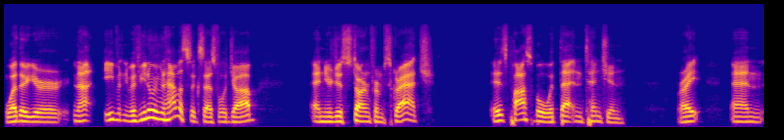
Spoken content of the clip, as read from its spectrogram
whether you're not even if you don't even have a successful job and you're just starting from scratch, it's possible with that intention, right? And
